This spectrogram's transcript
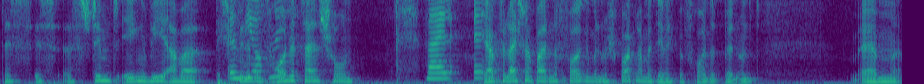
das ist, es stimmt irgendwie, aber ich Irgendwie finde befreundet nicht. sein schon. Weil, äh, Wir haben vielleicht mal bald eine Folge mit einem Sportler, mit dem ich befreundet bin. Und ähm,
